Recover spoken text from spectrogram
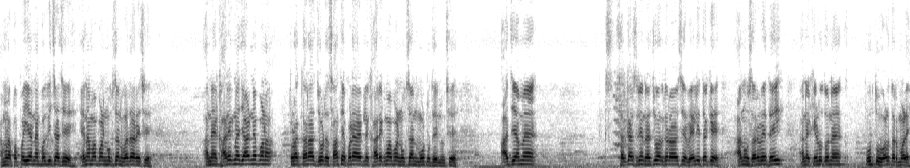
હમણાં પપૈયાના બગીચા છે, એનામાં પણ નુકસાન વધારે છે. અને ખારેકના ઝાડને પણ થોડા કરા જોડ સાથે પડ્યા એટલે ખારેકમાં પણ નુકસાન મોટું થયેલું છે. આજે અમે સરકારશ્રીને રજૂઆત કરવા છે, વહેલી તકે આનું સર્વે થઈ અને ખેડૂતોને પૂરતું વળતર મળે.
